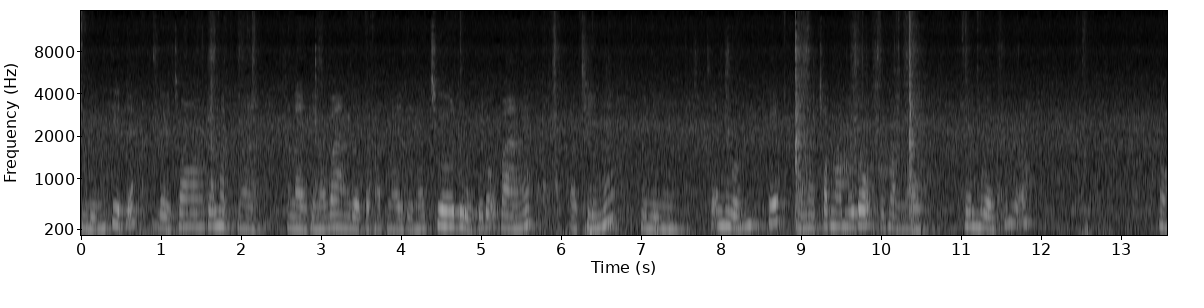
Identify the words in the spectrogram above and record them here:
miếng thịt ấy, để cho cái mặt à, mặt này thì nó vàng rồi, còn mặt này thì nó chưa đủ cái độ vàng ấy. Và chín ấy, thì mình sẽ nướng tiếp 150 độ cái mặt này, thêm 10 phút nữa. Rồi,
